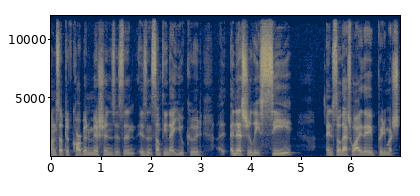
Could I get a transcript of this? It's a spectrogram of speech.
concept of carbon emissions isn't isn't something that you could uh, initially see and so that's why they pretty much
